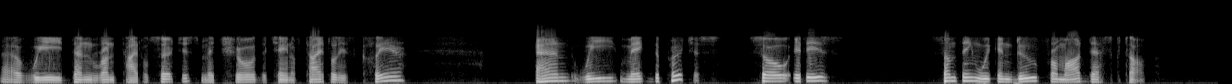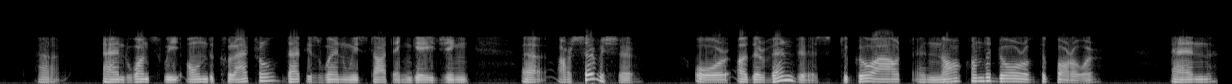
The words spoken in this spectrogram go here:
Uh, we then run title searches, make sure the chain of title is clear, and we make the purchase. So it is something we can do from our desktop. Uh, and once we own the collateral, that is when we start engaging uh, our servicer or other vendors to go out and knock on the door of the borrower and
